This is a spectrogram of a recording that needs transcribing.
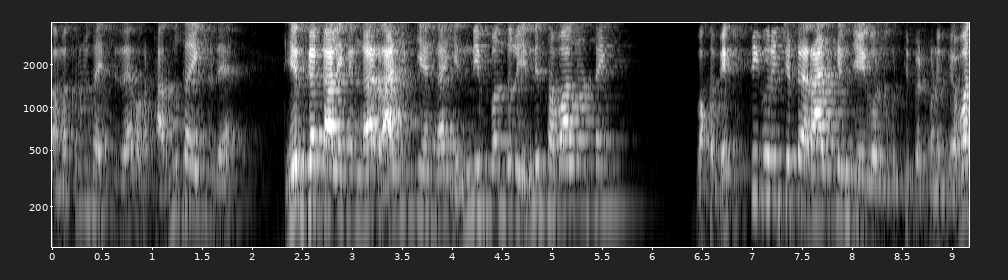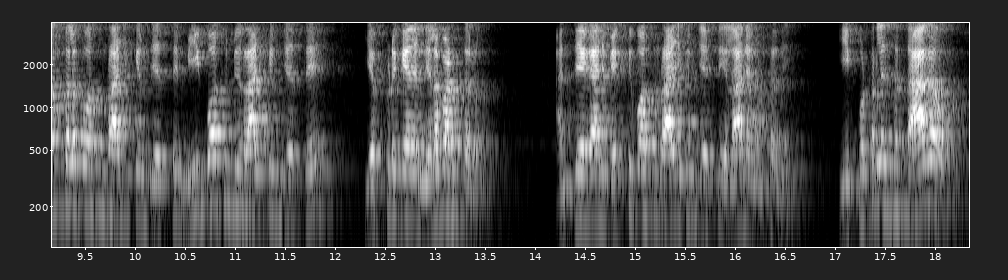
సంవత్సరంతో అవుతుందే ఒక టర్ముతో అవుతుందే దీర్ఘకాలికంగా రాజకీయంగా ఎన్ని ఇబ్బందులు ఎన్ని సవాళ్ళు ఉంటాయి? ఒక వ్యక్తి గురించి రాజకీయం చేయకూడదు గుర్తుపెట్టుకోండి. వ్యవస్థల కోసం రాజకీయం చేస్తే మీకోసం మీరు రాజకీయం చేస్తే ఎప్పటికైనా నిలబడతారు. అంతేగాని వ్యక్తి కోసం రాజకీయం చేస్తే ఇలానే ఉంటుంది. ఈ కుట్రలు ఇంత తాగవు.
